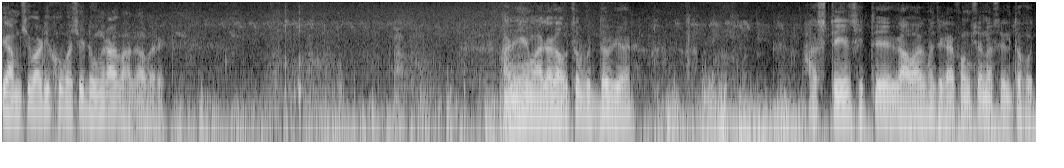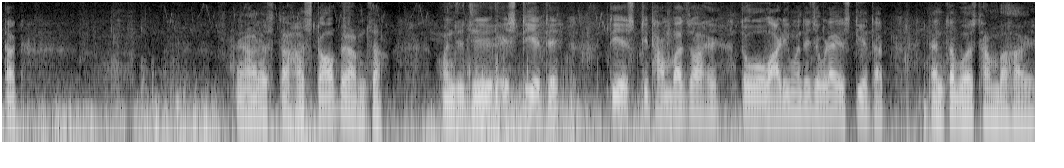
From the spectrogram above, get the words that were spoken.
ती आमची वाडी खूप अशी डोंगराळ भागावर आहे. आणि हे माझ्या गावचं बुद्ध विहार हा स्टेज इथे गावामध्ये काय फंक्शन असेल तर होतात. हा रस्ता हा स्टॉप आहे आमचा. म्हणजे जी एस टी येते ती एस टी थांबा जो आहे तो वाडीमध्ये जेवढ्या एस टी येतात त्यांचा बस थांबा हा आहे.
